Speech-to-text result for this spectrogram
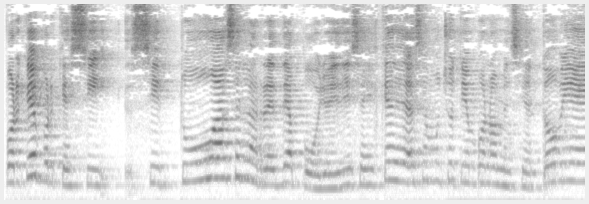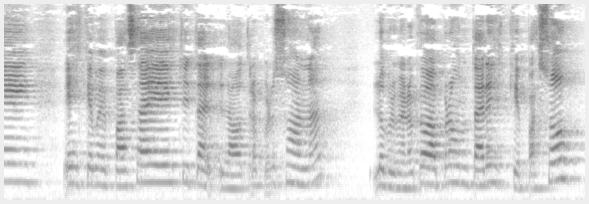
¿Por qué? Porque si, si tú haces la red de apoyo y dices, es que desde hace mucho tiempo no me siento bien, es que me pasa esto y tal, la otra persona lo primero que va a preguntar es, ¿qué pasó?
